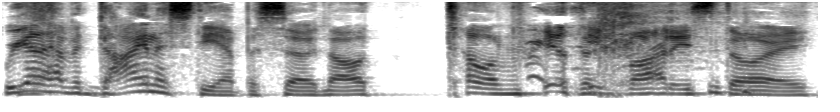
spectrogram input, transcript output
We gotta have a dynasty episode, and I'll tell a really funny story.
